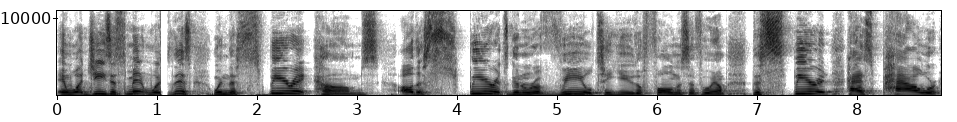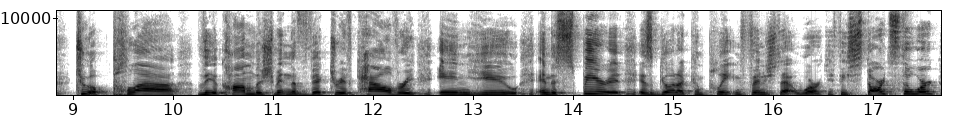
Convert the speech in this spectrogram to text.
And what Jesus meant was this when the Spirit comes, oh, the Spirit's going to reveal to you the fullness of who I am. The Spirit has power to apply the accomplishment and the victory of Calvary in you. And the Spirit is going to complete and finish that work. If He starts the work,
